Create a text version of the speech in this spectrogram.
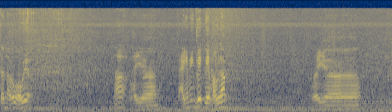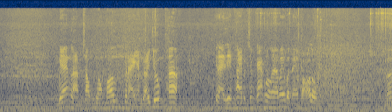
cái nửa buổi đó, thì tại cái miếng phép kia bự lắm. Rồi ờ, bán làm xong cho ông mới, cái này em gửi trước, ha. Cái này thì em thay bình xăng khác luôn ha mấy bình này em bỏ luôn. Đó.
